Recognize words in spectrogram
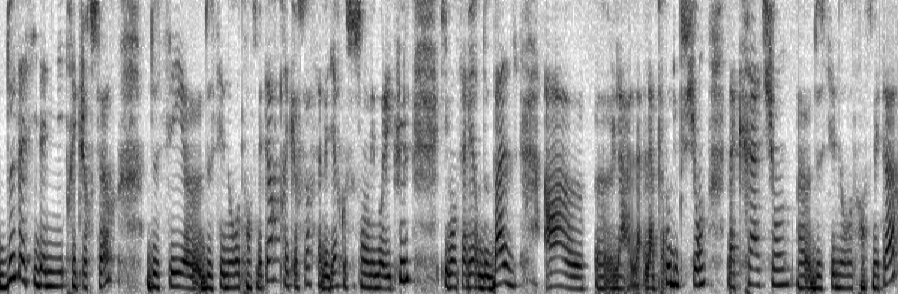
deux acides aminés précurseurs de ces, euh, de ces neurotransmetteurs. Précurseurs, ça veut dire que ce sont des molécules qui vont servir de base à euh, la, production, la création de ces neurotransmetteurs.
